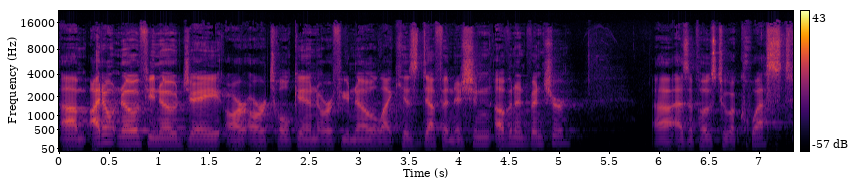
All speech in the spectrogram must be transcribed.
um, I don't know if you know J.R.R. Tolkien or if you know like his definition of an adventure uh, as opposed to a quest.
